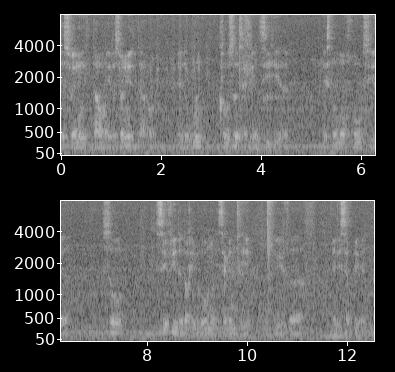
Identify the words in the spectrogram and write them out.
the swelling is down. If the swelling is down, and the wound closes, as you can see here, there's no more holes here. So safely the dog can go home on the second day with uh, antiseptic and,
